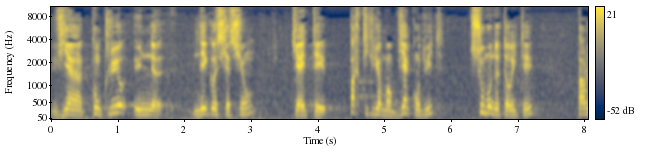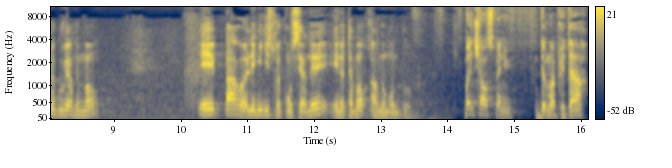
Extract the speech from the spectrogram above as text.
vient conclure une négociation qui a été particulièrement bien conduite sous mon autorité par le gouvernement et par les ministres concernés et notamment Arnaud Montebourg. Bonne chance, Manu. Deux mois plus tard,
